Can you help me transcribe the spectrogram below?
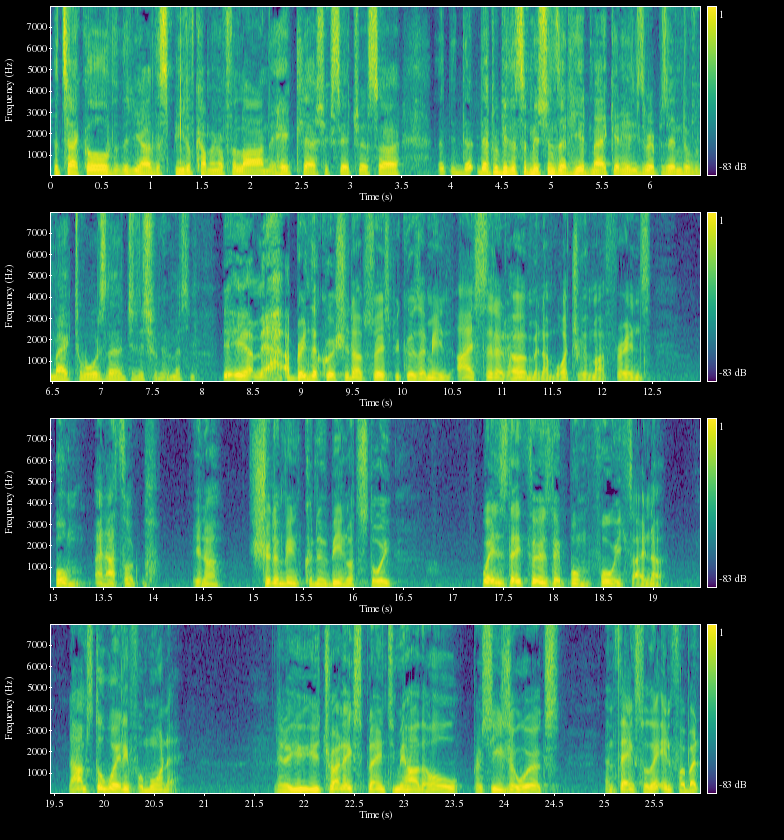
the tackle, the, you know, the speed of coming off the line, the head clash, etc. So th- that would be the submissions that he'd make and his representative would make towards the judicial yeah. committee. Yeah, yeah I, mean, I, bring the question up, Swys, because I mean, I sit at home and I'm watching with my friends, boom, and I thought, you know, should have been, couldn't have been what story. Wednesday, Thursday, boom, four weeks, I know. Now I'm still waiting for Morne. You know, you, you're trying to explain to me how the whole procedure works, and thanks for the info, but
